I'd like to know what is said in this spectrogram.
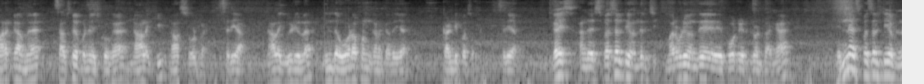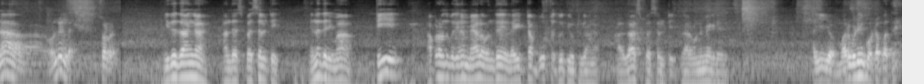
மறக்காமல் சப்ஸ்கிரைப் பண்ணி வச்சுக்கோங்க. நாளைக்கு நான் சொல்கிறேன் சரியா? நாளைக்கு வீடியோவில் இந்த ஓடஃபோனுக்கான கதையை கண்டிப்பாக சொல்கிறேன் சரியா? கைஸ் அந்த ஸ்பெஷாலிட்டி வந்துருச்சு. மறுபடியும் வந்து போட்டு எடுத்துகிட்டு வந்துட்டாங்க. என்ன ஸ்பெஷாலிட்டி அப்படின்னா ஒன்றும் இல்லை. சொல்கிறேன் இதுதாங்க அந்த ஸ்பெஷாலிட்டி என்ன தெரியுமா? டீ அப்புறம் வந்து பார்த்திங்கன்னா மேலே வந்து லைட்டாக பூஸ்ட்டை தூத்தி விட்ருக்காங்க அதுதான் ஸ்பெஷாலிட்டி வேறு ஒன்றுமே கிடையாது. ஐயோ மறுபடியும் கொட்ட பார்த்தேன்.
